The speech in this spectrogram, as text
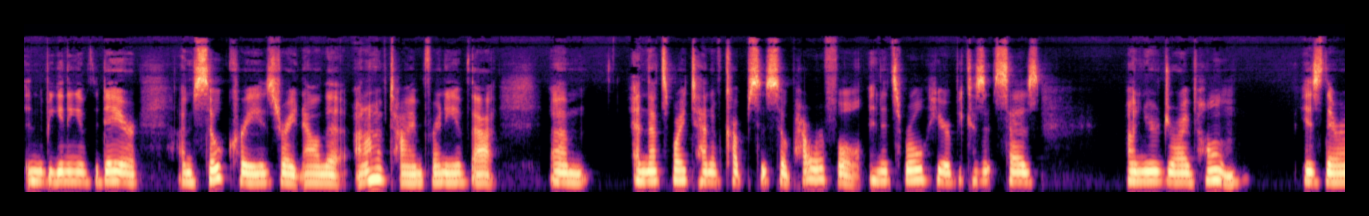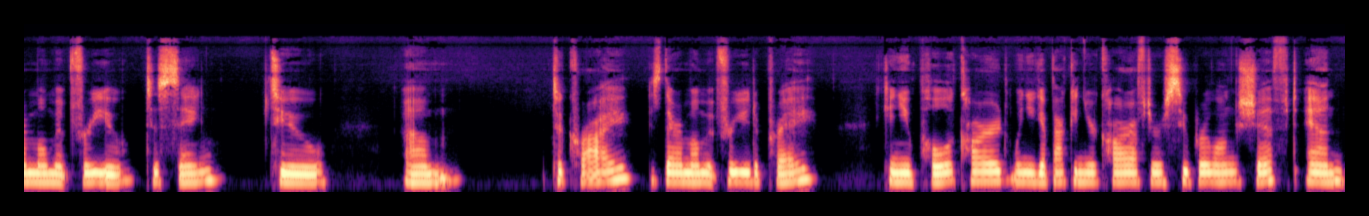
in the beginning of the day or i'm so crazed right now that i don't have time for any of that um and that's why 10 of cups is so powerful in its role here because it says on your drive home is there a moment for you to sing to um to cry? Is there a moment for you to pray? Can you pull a card when you get back in your car after a super long shift and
